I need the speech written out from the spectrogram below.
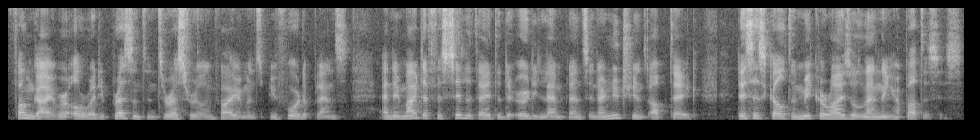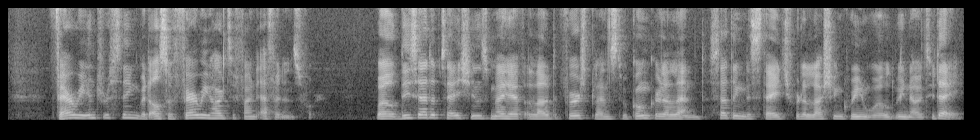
Fungi were already present in terrestrial environments before the plants, and they might have facilitated the early land plants in their nutrient uptake. This is called the mycorrhizal landing hypothesis. Very interesting, but also very hard to find evidence for. Well, these adaptations may have allowed the first plants to conquer the land, setting the stage for the lush and green world we know today.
